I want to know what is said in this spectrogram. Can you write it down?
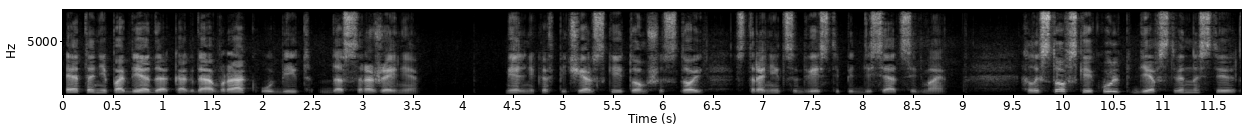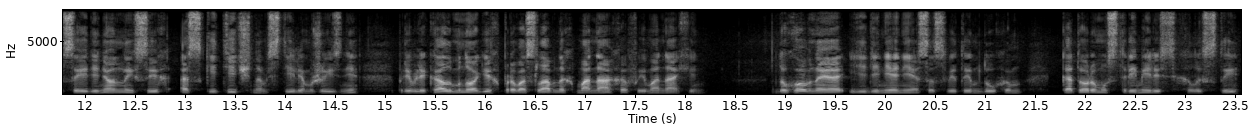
Это не победа, когда враг убит до сражения. Мельников-Печерский, том 6, страница 257. Хлыстовский культ девственности, соединенный с их аскетичным стилем жизни, привлекал многих православных монахов и монахинь. Духовное единение со Святым Духом, к которому стремились хлысты,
